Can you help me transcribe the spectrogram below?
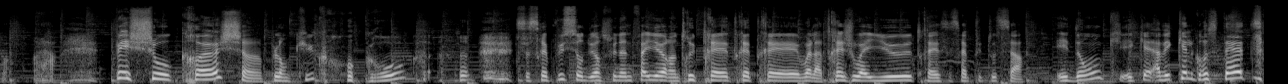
quoi. Voilà. Pécho Crush, plan cul, en gros. ce serait plus sur du Earth, Wind and Fire, un truc très, très, très, voilà, très joyeux, très, ce serait plutôt ça. Et donc, et que- avec quelle grosse tête?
